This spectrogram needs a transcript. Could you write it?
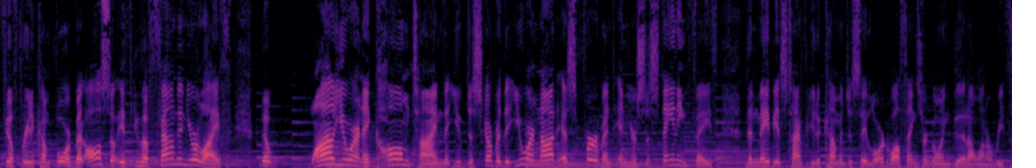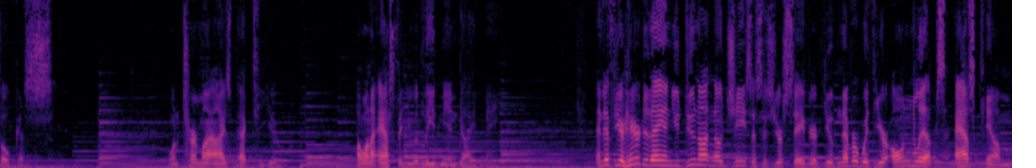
feel free to come forward. But also, if you have found in your life that while you are in a calm time that you've discovered that you are not as fervent in your sustaining faith, then maybe it's time for you to come and just say, Lord, while things are going good, I want to refocus. I want to turn my eyes back to you. I want to ask that you would lead me and guide me. And if you're here today and you do not know Jesus as your Savior, if you've never with your own lips asked Him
